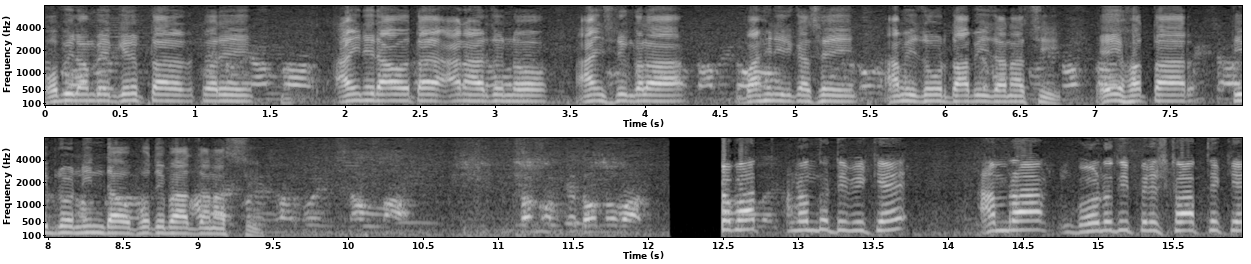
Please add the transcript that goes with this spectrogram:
অবিলম্বে গ্রেপ্তার করে আইনের আওতায় আনার জন্য আইন শৃঙ্খলা বাহিনীর কাছে আমি জোর দাবি জানাচ্ছি। এই হত্যার তীব্র নিন্দা ও প্রতিবাদ জানাচ্ছি। ধন্যবাদ। আনন্দ টিভিকে। আমরা গৌরনদী প্রেস ক্লাব থেকে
